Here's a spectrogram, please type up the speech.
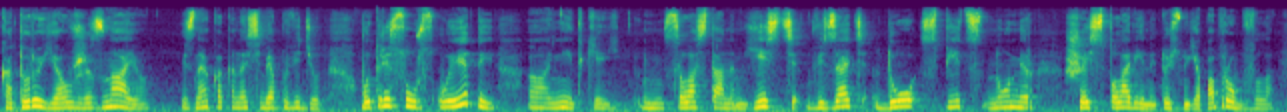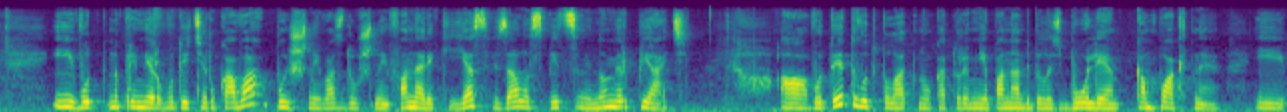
которую я уже знаю. И знаю, как она себя поведет. Вот ресурс у этой э, нитки с эластаном есть вязать до спиц номер 6,5. То есть, ну, я попробовала. И вот, например, вот эти рукава, пышные воздушные фонарики, я связала спицами номер 5. А вот это вот полотно, которое мне понадобилось более компактное и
